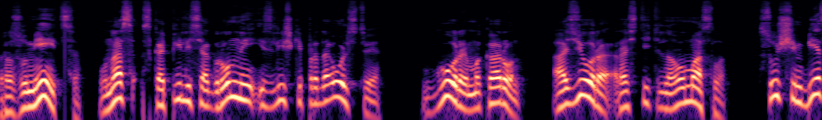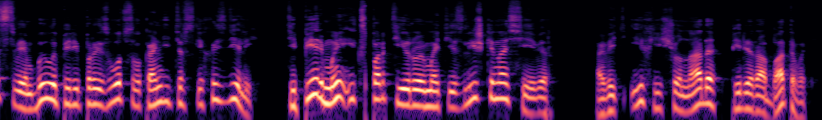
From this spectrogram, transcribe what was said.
Разумеется, у нас скопились огромные излишки продовольствия, горы макарон, озера растительного масла. Сущим бедствием было перепроизводство кондитерских изделий. Теперь мы экспортируем эти излишки на север, а ведь их еще надо перерабатывать.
